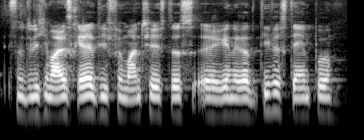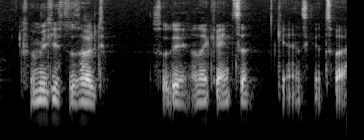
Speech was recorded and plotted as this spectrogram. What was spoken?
Das ist natürlich immer alles relativ. Für manche ist das regeneratives Tempo, für mich ist das halt so die, an der Grenze G1, G2.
